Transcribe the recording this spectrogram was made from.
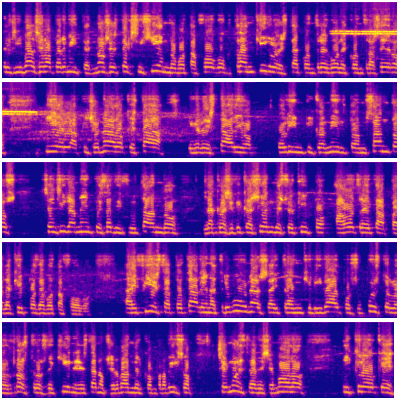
el, rival se lo permite. No se está exigiendo Botafogo, tranquilo, está con tres goles contra cero. Y el aficionado que está en el estadio olímpico Milton Santos sencillamente está disfrutando la clasificación de su equipo a otra etapa, el equipo de Botafogo. Hay fiesta total en las tribunas, hay tranquilidad, por supuesto, los rostros de quienes están observando el compromiso se muestra de ese modo y creo que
